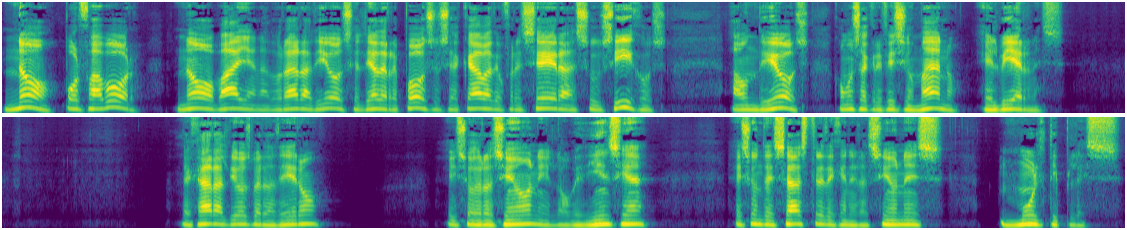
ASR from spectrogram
No, por favor, no vayan a adorar a Dios el día de reposo. Se acaba de ofrecer a sus hijos a un Dios como sacrificio humano el viernes. Dejar al Dios verdadero y su adoración y la obediencia es un desastre de generaciones múltiples,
